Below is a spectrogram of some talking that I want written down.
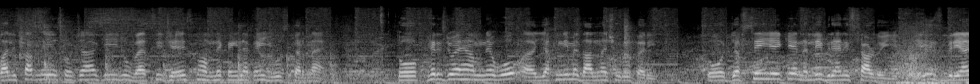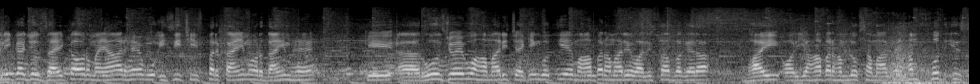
वालिद साहब ने ये सोचा कि जो वैसिज है इसको हमने कहीं ना कहीं यूज़ करना है। तो फिर जो है हमने वो यखनी में डालना शुरू करी। तो जब से ये कि नली बिरयानी स्टार्ट हुई है। इस बिरयानी का जो जायका और मैार है वो इसी चीज़ पर कायम और दायम है कि रोज़ जो है वो हमारी चेकिंग होती है, वहाँ पर हमारे वालिद साहब वगैरह भाई और यहाँ पर हम लोग संभाल रहे हैं। हम खुद इस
